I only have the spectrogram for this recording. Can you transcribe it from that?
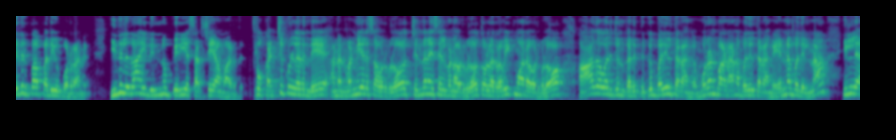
எதிர்ப்பாக பதிவு போடுறாங்க. இதில் தான் இது இன்னும் பெரிய சர்ச்சையாக மாறுது. இப்போ கட்சிக்குள்ள இருந்தே அண்ணன் வன்னியரசு அவர்களோ சிந்தனை செல்வன் அவர்களோ தோழர் ரவிக்குமார் அவர்களோ ஆதவர்ஜுன் கருத்துக்கு பதில் தராங்க. முரண்பாடான பதில் தராங்க. என்ன பதில்னா இல்லை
